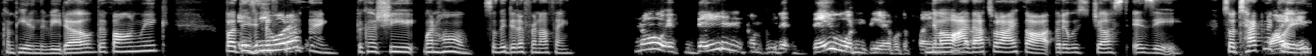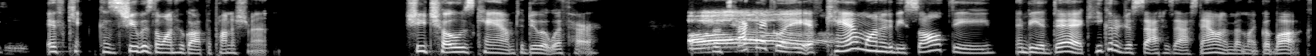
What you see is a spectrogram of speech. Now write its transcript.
compete in the veto the following week. But they did Izzy it for nothing because she went home. So they did it for nothing. No, if they didn't complete it, they wouldn't be able to play. No, I that's what I thought, but it was just Izzy. So technically, Izzy? if because she was the one who got the punishment, she chose Cam to do it with her. So technically, if Oh. Cam wanted to be salty and be a dick, he could have just sat his ass down and been like, "Good luck,"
